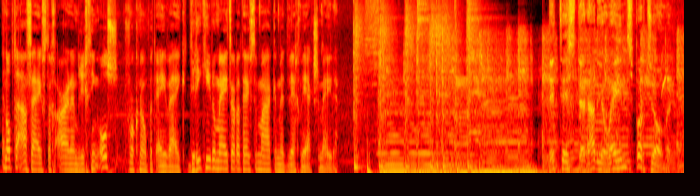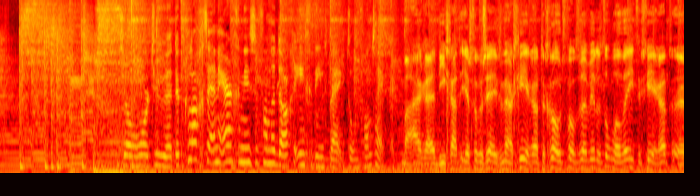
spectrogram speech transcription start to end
En op de A50 Arnhem richting Os voor knoop het Ewijk 3 kilometer. Dat heeft te maken met wegwerkzaamheden. Dit is de Radio 1 Sportzomer. Zo hoort u eh, de klachten en ergernissen van de dag ingediend bij Tom van Hek. Maar uh, die gaat eerst nog eens even naar Gerard de Groot. Want wij willen toch wel weten, Gerard, uh,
